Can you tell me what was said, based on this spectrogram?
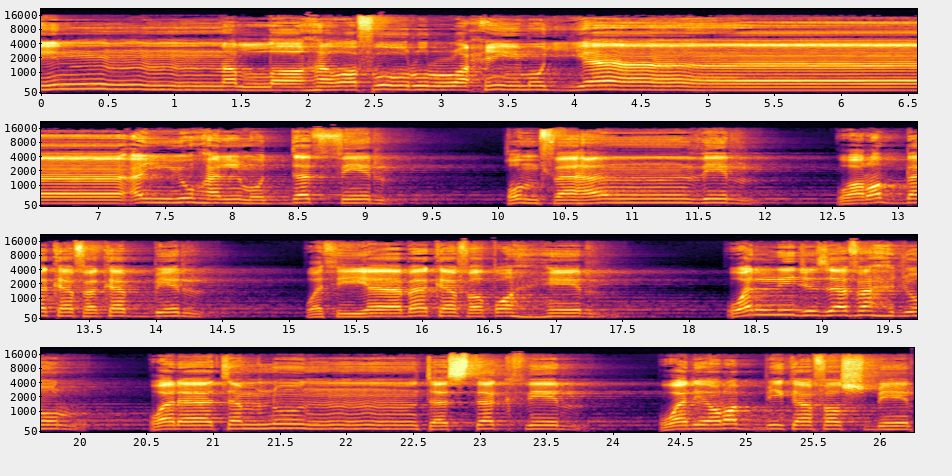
إن الله غفور رحيم. يا أيها المدثر قم فهنذر وربك فكبر وثيابك فطهر والرجز فاهجر ولا تمنن تستكثر ولربك فاصبر.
